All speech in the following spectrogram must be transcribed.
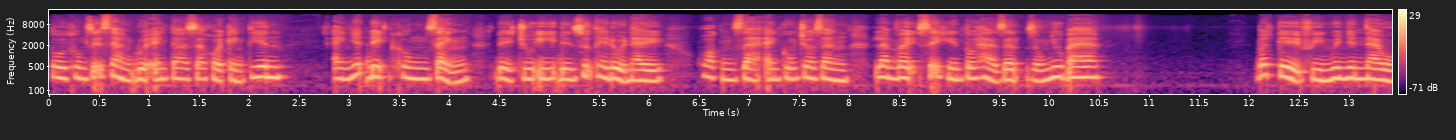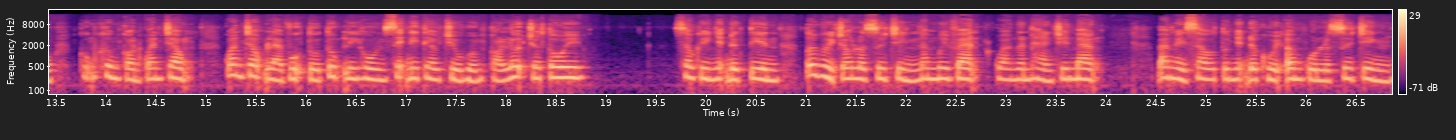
tôi không dễ dàng đuổi anh ta ra khỏi cảnh thiên. Anh nhất định không rảnh để chú ý đến sự thay đổi này, hoặc giả anh cũng cho rằng làm vậy sẽ khiến tôi hả giận giống như ba. Bất kể vì nguyên nhân nào cũng không còn quan trọng, quan trọng là vụ tố tụng ly hôn sẽ đi theo chiều hướng có lợi cho tôi. Sau khi nhận được tiền, tôi gửi cho luật sư Trình 50 vạn qua ngân hàng trên mạng. Ba ngày sau tôi nhận được hồi âm của luật sư Trình.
